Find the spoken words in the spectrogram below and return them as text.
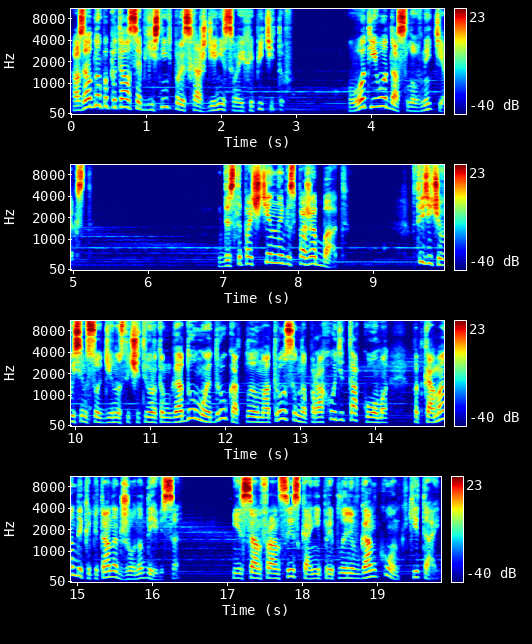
А заодно попытался объяснить происхождение своих аппетитов. Вот его дословный текст. Достопочтенная госпожа Бат. В 1894 году мой друг отплыл матросом на пароходе «Такома» под командой капитана Джона Дэвиса. Из Сан-Франциско они приплыли в Гонконг, Китай.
